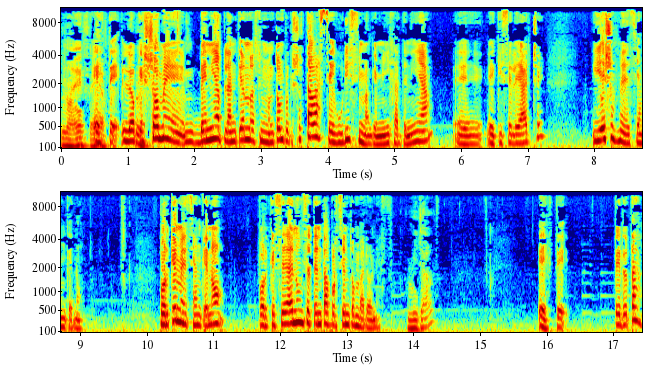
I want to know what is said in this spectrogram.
No es feo. este, lo que yo me venía planteando hace un montón, porque yo estaba segurísima que mi hija tenía eh, XLH y ellos me decían que no. ¿Por qué me decían que no? Porque se dan un 70% en varones. Mira. Este, pero ta,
